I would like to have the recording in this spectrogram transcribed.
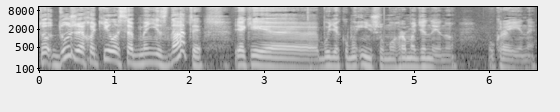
то дуже хотілося б мені знати, як і е, будь-якому іншому громадянину України,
